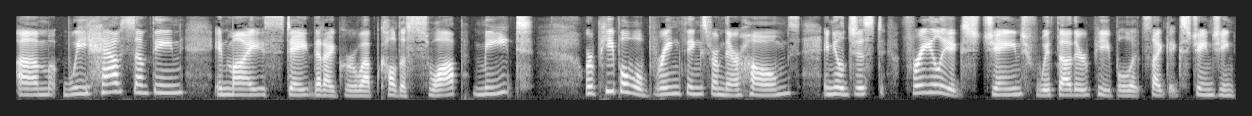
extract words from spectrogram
Um, we have something in my state that I grew up called a swap meet where people will bring things from their homes and you'll just freely exchange with other people. It's like exchanging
